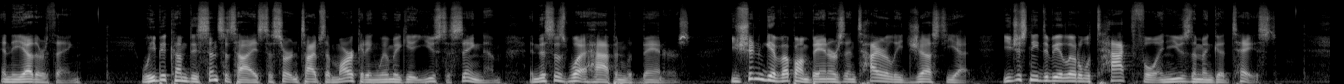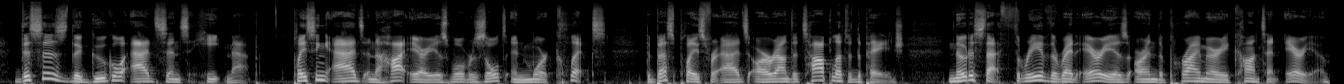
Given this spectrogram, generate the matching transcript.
and the other thing. We become desensitized to certain types of marketing when we get used to seeing them, and this is what happened with banners. You shouldn't give up on banners entirely just yet. You just need to be a little tactful and use them in good taste. This is the Google AdSense heat map. Placing ads in the hot areas will result in more clicks. The best place for ads are around the top left of the page. Notice that three of the red areas are in the primary content area.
